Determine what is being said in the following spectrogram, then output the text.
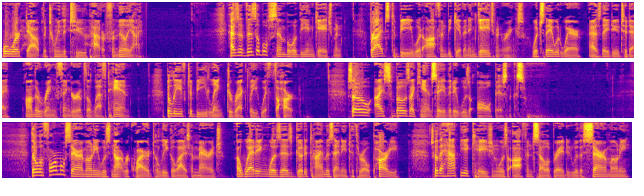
were worked out between the two paterfamiliae. As a visible symbol of the engagement, brides-to-be would often be given engagement rings, which they would wear, as they do today, on the ring finger of the left hand, believed to be linked directly with the heart. So I suppose I can't say that it was all business. Though a formal ceremony was not required to legalize a marriage, a wedding was as good a time as any to throw a party, so the happy occasion was often celebrated with a ceremony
